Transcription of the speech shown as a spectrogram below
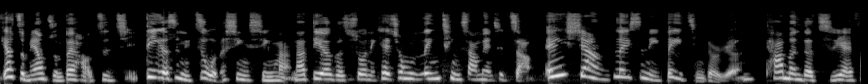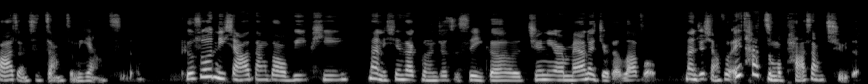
要怎么样准备好自己？第一个是你自我的信心嘛，那第二个是说你可以从 LinkedIn 上面去找，诶，像类似你背景的人，他们的职业发展是长怎么样子的？比如说你想要当到 VP，那你现在可能就只是一个 Junior Manager 的 level，那你就想说，诶，他怎么爬上去的？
